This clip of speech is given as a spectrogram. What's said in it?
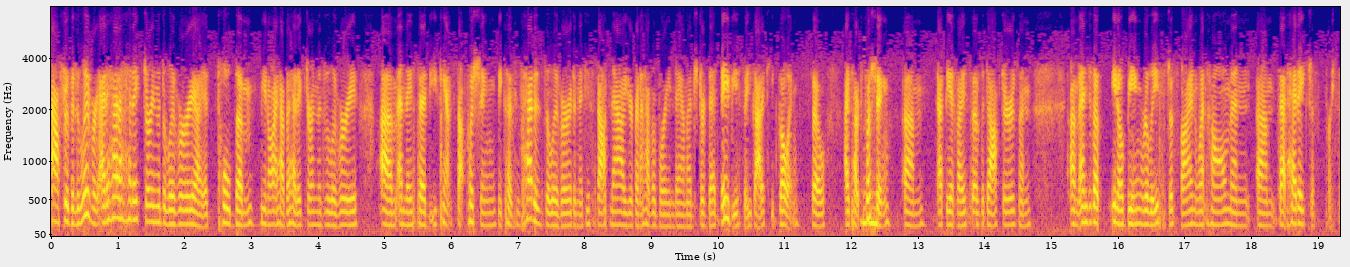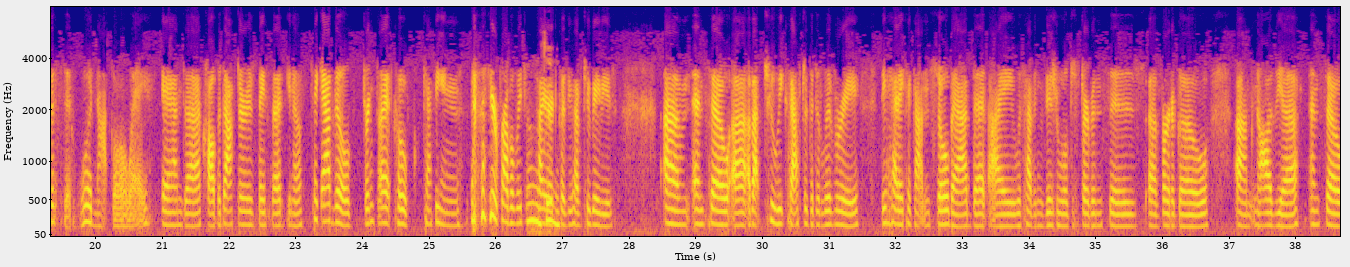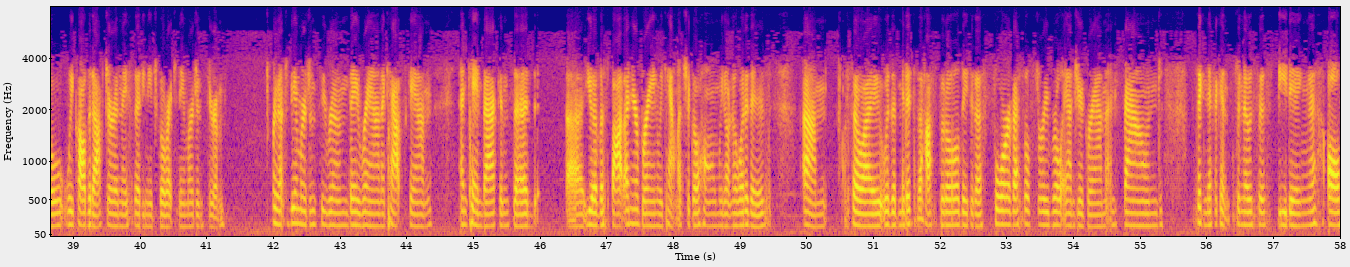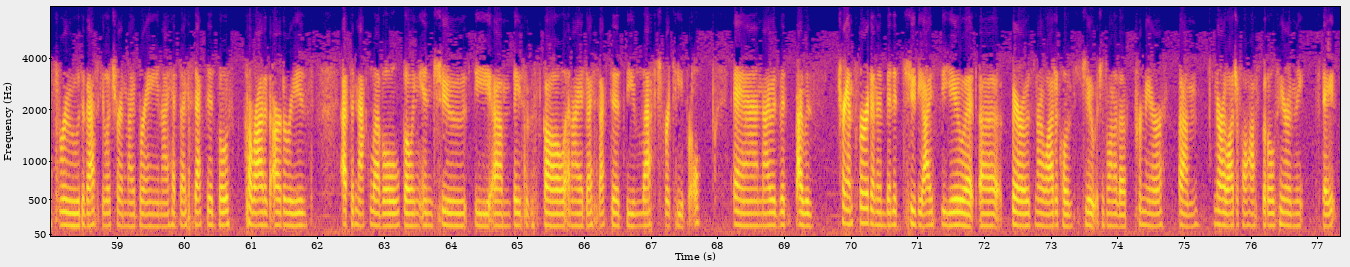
after the delivery. I'd had a headache during the delivery. I had told them, you know, I have a headache during the delivery. Um, and they said, you can't stop pushing because his head is delivered. And if you stop now, you're going to have a brain damaged or dead baby. So you got to keep going. So I kept mm-hmm. pushing, um, at the advice of the doctors and, um, ended up, you know, being released just fine, went home and, um, that headache just persisted, would not go away. And, uh, called the doctors. They said, you know, take Advil, drink Diet Coke, caffeine. you're probably just oh, tired because you have two babies. Um, and so uh, about two weeks after the delivery, the headache had gotten so bad that I was having visual disturbances, uh, vertigo, um, nausea, and so we called the doctor and they said you need to go right to the emergency room. We went to the emergency room. They ran a CAT scan and came back and said, uh, "You have a spot on your brain. We can't let you go home. We don't know what it is." Um, so I was admitted to the hospital. They did a four-vessel cerebral angiogram and found significant stenosis beading all through the vasculature in my brain. I had dissected both carotid arteries at the neck level going into the um, base of the skull, and I had dissected the left vertebral. And I was I was transferred and admitted to the ICU at uh, Barrows Neurological Institute, which is one of the premier um, neurological hospitals here in the states.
